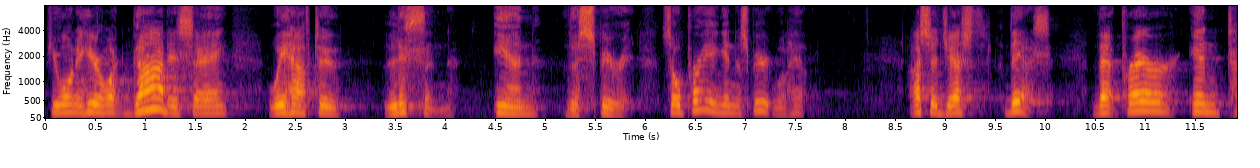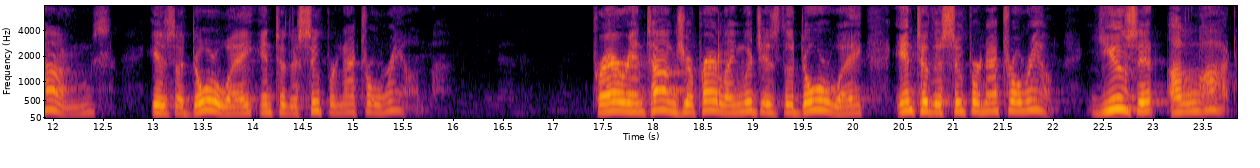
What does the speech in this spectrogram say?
If you want to hear what God is saying, we have to listen in the Spirit. So praying in the Spirit will help. I suggest this that prayer in tongues is a doorway into the supernatural realm. Prayer in tongues, your prayer language, is the doorway into the supernatural realm. Use it a lot.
